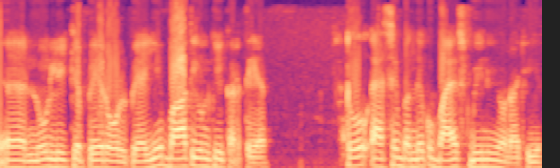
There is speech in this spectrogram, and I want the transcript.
नून लीग के पे रोल पे है। ये बात ही उनकी करते हैं। तो ऐसे बंदे को बायस भी नहीं होना चाहिए।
